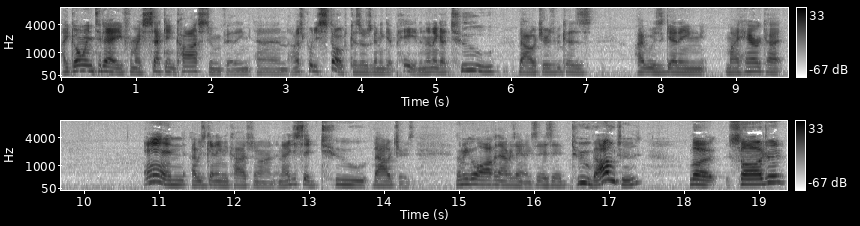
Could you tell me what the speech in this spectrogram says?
I go in today for my second costume fitting, and I was pretty stoked because I was going to get paid. And then I got two vouchers because I was getting my haircut and I was getting the costume on. And I just said two vouchers. Let me go off of that for a second. I said two vouchers like Sergeant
